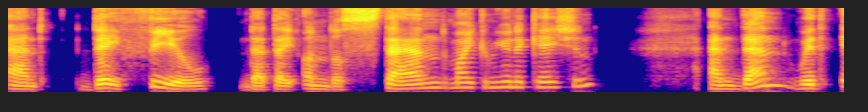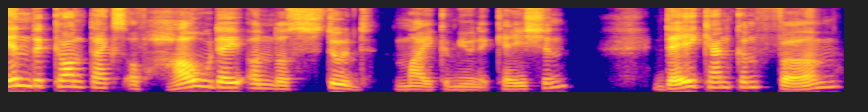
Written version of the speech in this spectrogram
and they feel that they understand my communication. And then within the context of how they understood my communication, they can confirm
